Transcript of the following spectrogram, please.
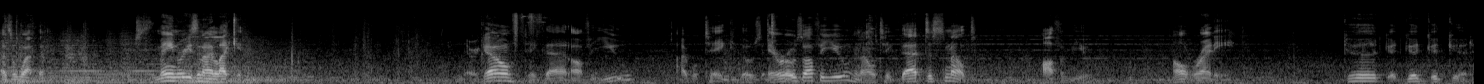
as a weapon. Which is the main reason I like it. Go. Take that off of you. I will take those arrows off of you, and I will take that to smelt off of you. Alrighty. Good, good, good, good, good.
